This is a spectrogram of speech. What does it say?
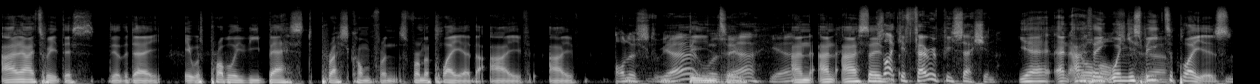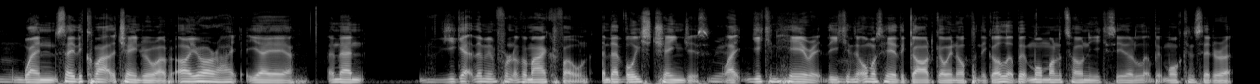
and I tweeted this the other day. It was probably the best press conference from a player that I've I've Honest, yeah, been was, to. yeah, yeah. and and I said it's like a therapy session. yeah, and I think when you speak yeah. to players, Mm. when say they come out of the change room, whatever, oh, you're all right, yeah, yeah, yeah, and then you get them in front of a microphone, and their voice changes. Yeah. Like you can hear it, you can Mm. almost hear the guard going up, and they go a little bit more monotone, and you can see they're a little bit more considerate.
